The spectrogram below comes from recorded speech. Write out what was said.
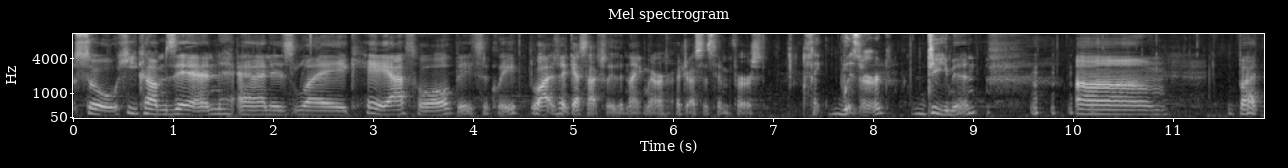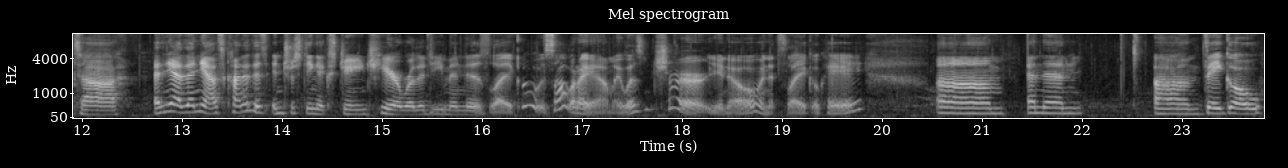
so he comes in and is like, "Hey, asshole!" Basically, well, I guess actually the nightmare addresses him first. It's like wizard, demon. um, but uh, and yeah, then yeah, it's kind of this interesting exchange here where the demon is like, "Oh, it's not what I am? I wasn't sure," you know, and it's like, okay. Um, and then um, they go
